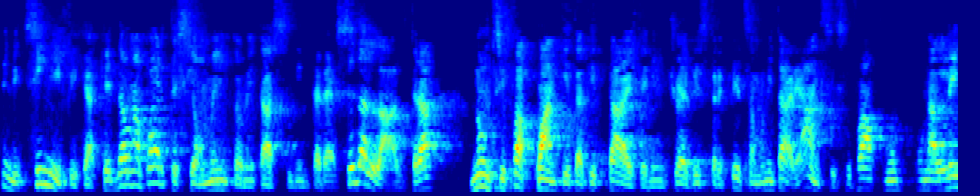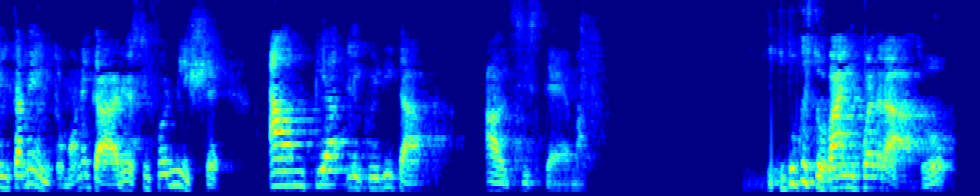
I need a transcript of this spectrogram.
Quindi significa che da una parte si aumentano i tassi di interesse, dall'altra non si fa quantitative tightening, cioè ristrettezza monetaria, anzi si fa un, un allentamento monetario e si fornisce ampia liquidità al sistema. E tutto questo va inquadrato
